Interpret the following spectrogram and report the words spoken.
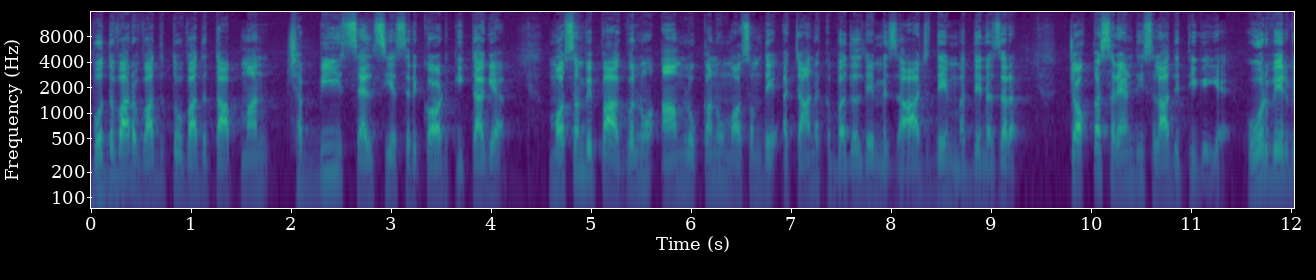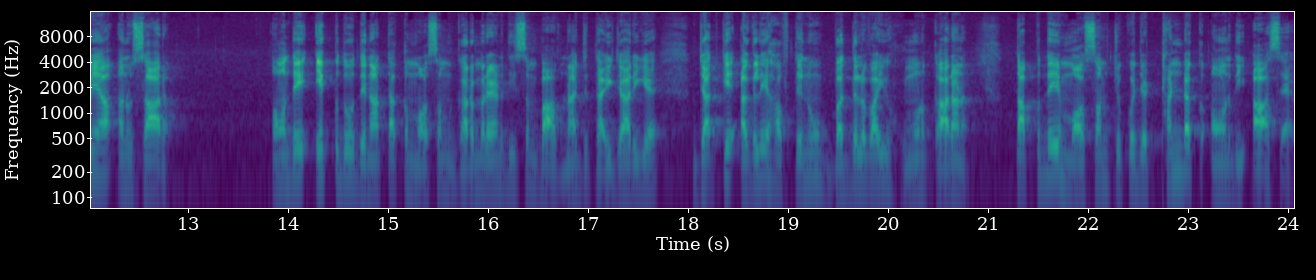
ਬੁੱਧਵਾਰ ਵੱਧ ਤੋਂ ਵੱਧ ਤਾਪਮਾਨ 26 ਸੈਲਸੀਅਸ ਰਿਕਾਰਡ ਕੀਤਾ ਗਿਆ। ਮੌਸਮ ਵਿਭਾਗ ਵੱਲੋਂ ਆਮ ਲੋਕਾਂ ਨੂੰ ਮੌਸਮ ਦੇ ਅਚਾਨਕ ਬਦਲਦੇ ਮਿਜ਼ਾਜ ਦੇ ਮੱਦੇਨਜ਼ਰ ਚੌਕਸ ਰਹਿਣ ਦੀ ਸਲਾਹ ਦਿੱਤੀ ਗਈ ਹੈ। ਹੋਰ ਵੇਰਵਿਆਂ ਅਨੁਸਾਰ ਆਉਂਦੇ 1-2 ਦਿਨਾਂ ਤੱਕ ਮੌਸਮ ਗਰਮ ਰਹਿਣ ਦੀ ਸੰਭਾਵਨਾ ਜਤਾਈ ਜਾ ਰਹੀ ਹੈ, ਜਦਕਿ ਅਗਲੇ ਹਫ਼ਤੇ ਨੂੰ ਬੱਦਲਵਾਈ ਹੋਣ ਕਾਰਨ ਤਪਦੇ ਮੌਸਮ 'ਚ ਕੁਝ ਠੰਡਕ ਆਉਣ ਦੀ ਆਸ ਹੈ।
